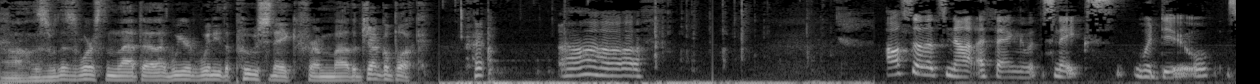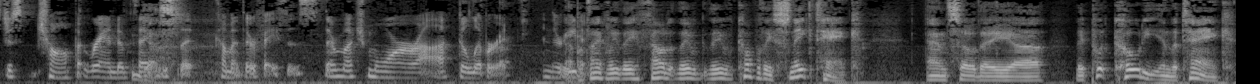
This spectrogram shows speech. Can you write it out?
Oh, this is this is worse than that uh, that weird Winnie the Pooh snake from uh, the Jungle Book. Uh. Also, that's not a thing that snakes would do. It's just chomp at random things Yes. that come at their faces. They're much more uh, deliberate in their But eating. thankfully, they found it. They've they've come up with a snake tank, and so they uh, they put Cody in the tank,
